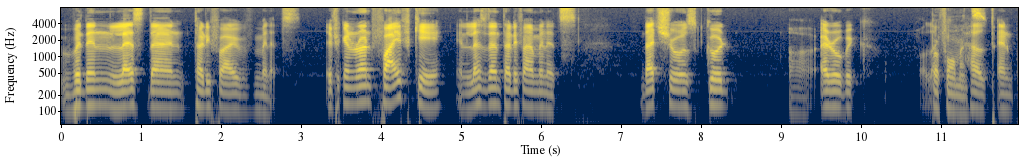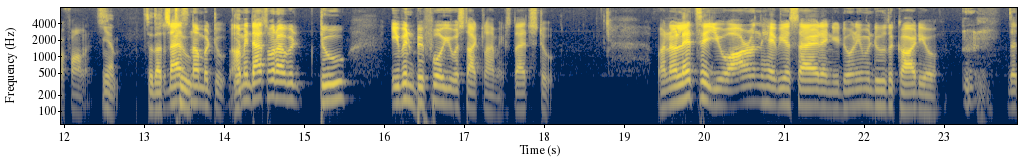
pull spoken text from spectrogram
within less than 35 minutes if you can run 5k in less than 35 minutes that shows good uh, aerobic like, Performance. health and performance Yeah. So that's, so that's two. number two i mean that's what i would do even before you start climbing so that's two but now let's say you are on the heavier side and you don't even do the cardio the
